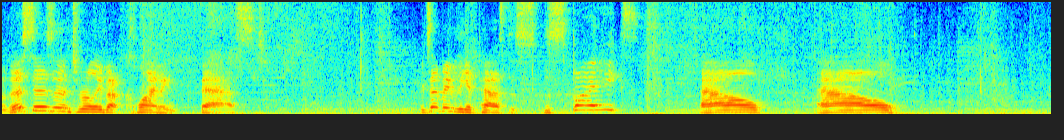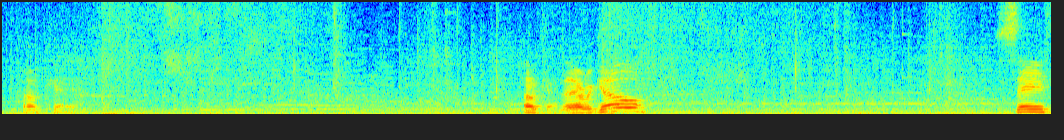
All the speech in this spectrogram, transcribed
So this isn't really about climbing fast. Except maybe to get past the, the spikes! Ow. Ow. Okay. Okay, there we go. Safe.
